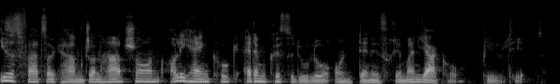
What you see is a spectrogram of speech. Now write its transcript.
Dieses Fahrzeug haben John Hartshorn, Olli Hancock, Adam Christodoulou und Dennis Remaniako pilotiert.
